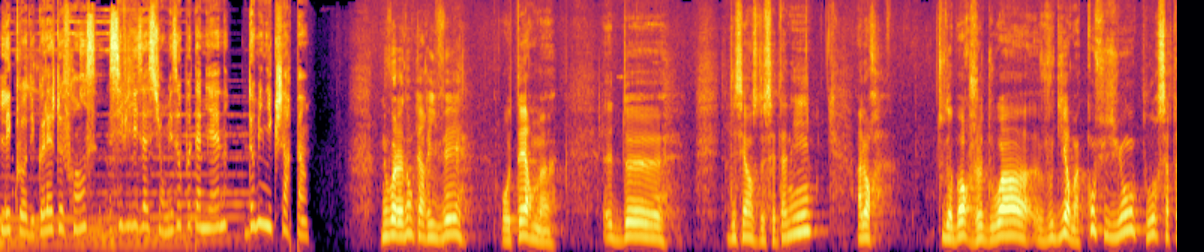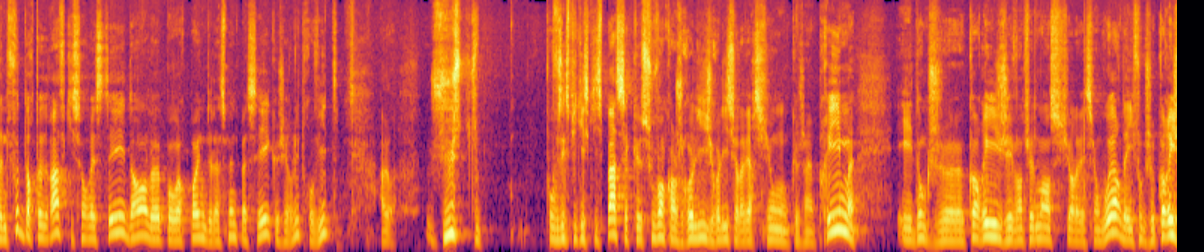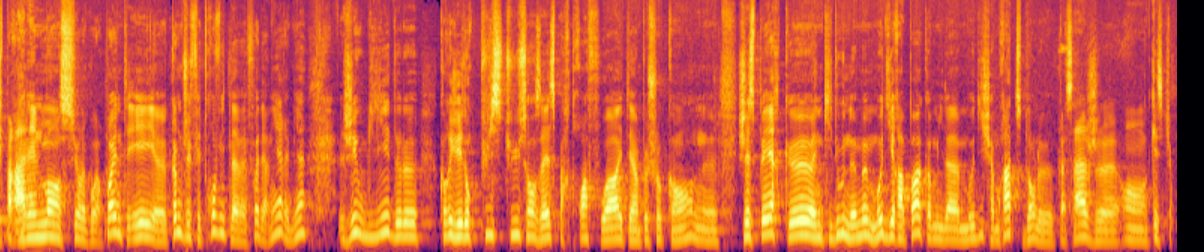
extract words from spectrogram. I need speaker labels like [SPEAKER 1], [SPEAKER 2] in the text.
[SPEAKER 1] Les cours du Collège de France, Civilisation mésopotamienne, Dominique Charpin.
[SPEAKER 2] Nous voilà donc arrivés au terme de, des séances de cette année. Alors, tout d'abord, je dois vous dire ma confusion pour certaines fautes d'orthographe qui sont restées dans le PowerPoint de la semaine passée, que j'ai relu trop vite. Alors, juste pour vous expliquer ce qui se passe, c'est que souvent quand je relis, je relis sur la version que j'imprime, et donc je corrige éventuellement sur la version Word, et il faut que je corrige parallèlement sur le PowerPoint, et euh, comme j'ai fait trop vite la fois dernière, eh bien, j'ai oublié de le corriger. Donc puisses-tu sans S par trois fois était un peu choquant. J'espère que Enkidu ne me maudira pas comme il a maudit Shamrat dans le passage euh, en question.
